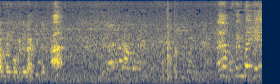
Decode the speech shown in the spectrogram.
আপনার পকেটে রাখি হ্যাঁ মোস্তাকিম ভাই এই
